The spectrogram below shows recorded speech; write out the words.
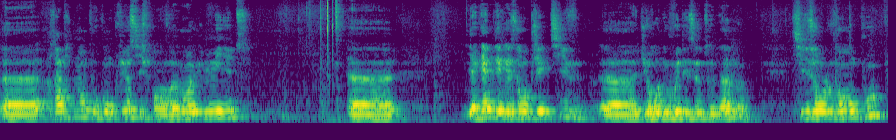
Euh, rapidement pour conclure, si je prends vraiment une minute, il y a quand même des raisons objectives du renouveau des autonomes. S'ils ont le vent en poupe,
